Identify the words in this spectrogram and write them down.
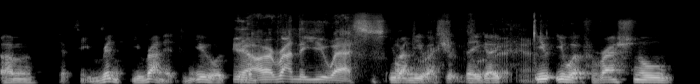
um, you ran, you ran it, didn't you? Or, yeah, I ran the US. You ran the US. There you go. Bit, yeah. You you work for Rational,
